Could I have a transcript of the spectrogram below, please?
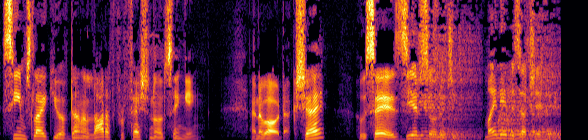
Seems like you have done a lot of professional singing. And about Akshay, who says, Dear Sonuji, my name is Akshay Hari.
